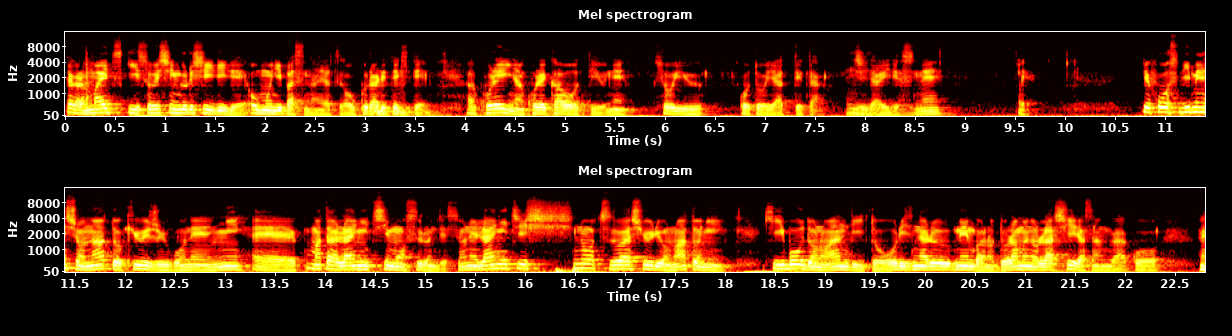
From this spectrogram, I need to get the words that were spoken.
だから毎月そういうシングル CD でオムニバスなやつが送られてきて、うんうん、あこれいいなこれ買おうっていうねそういうことをやってた時代ですね。でフォースディメンションの後95年に、えー、また来日もするんですよね。来日のツアー終了の後にキーボードのアンディとオリジナルメンバーのドラムのラシーラさんがこう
